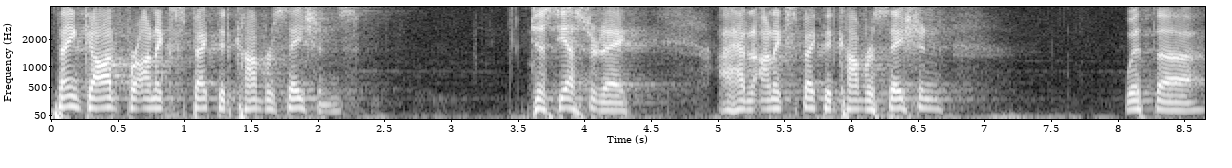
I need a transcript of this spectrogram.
Thank God for unexpected conversations. Just yesterday, I had an unexpected conversation with, uh,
